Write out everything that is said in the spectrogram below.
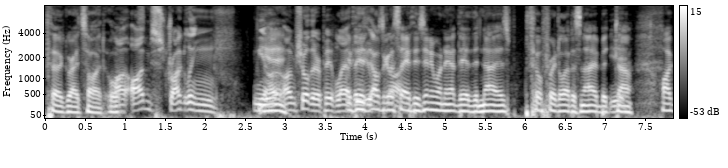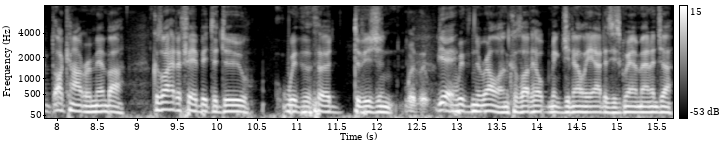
third grade side. Or I, I'm struggling. You know, Yeah. I'm sure there are people out if there. there's- I was going to say, if there's anyone out there that knows, feel free to let us know. But Yeah. uh, I, I can't remember because I had a fair bit to do with the third division With- yeah. with Narellan because I'd helped Mick Ginelli out as his ground manager,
